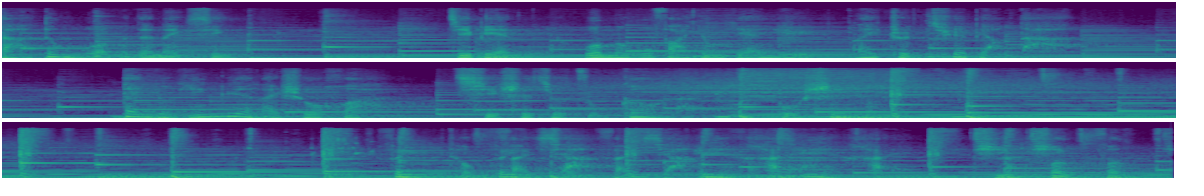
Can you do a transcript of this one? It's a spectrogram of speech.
打动我们的内心即便我们无法用言语来准确表达但用音乐来说话其实就足够了不是吗？非同凡响，凡响，粤海，恋海，听听风，听。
